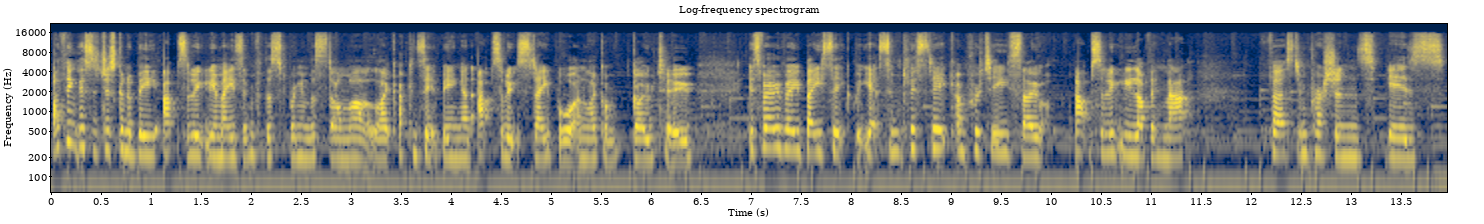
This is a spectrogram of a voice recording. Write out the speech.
I think this is just going to be absolutely amazing for the spring and the summer. Like I can see it being an absolute staple and like a go-to. It's very, very basic but yet simplistic and pretty so absolutely loving that. First impressions is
